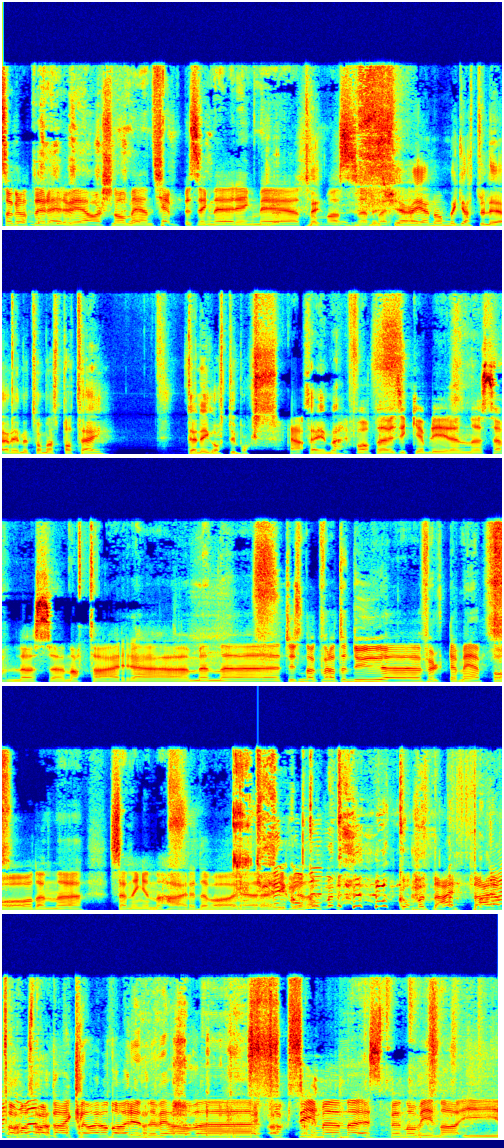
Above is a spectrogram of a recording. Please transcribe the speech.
så gratulerer vi Arsenal med en kjempesignering med Thomas Partey. Vi skjærer igjennom, vi gratulerer vi med Thomas Partey. Den er godt i boks ja. sier vi. Får håpe det hvis ikke blir en søvnløs eh, natt her. Eh, men uh, tusen takk for at du uh, fulgte med på denne sendingen her. Det var uh, hyggelig. Velkommen! Der, der er Thomas Partei klar, og da runder vi av. Takk, Simen, Espen og Mina i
